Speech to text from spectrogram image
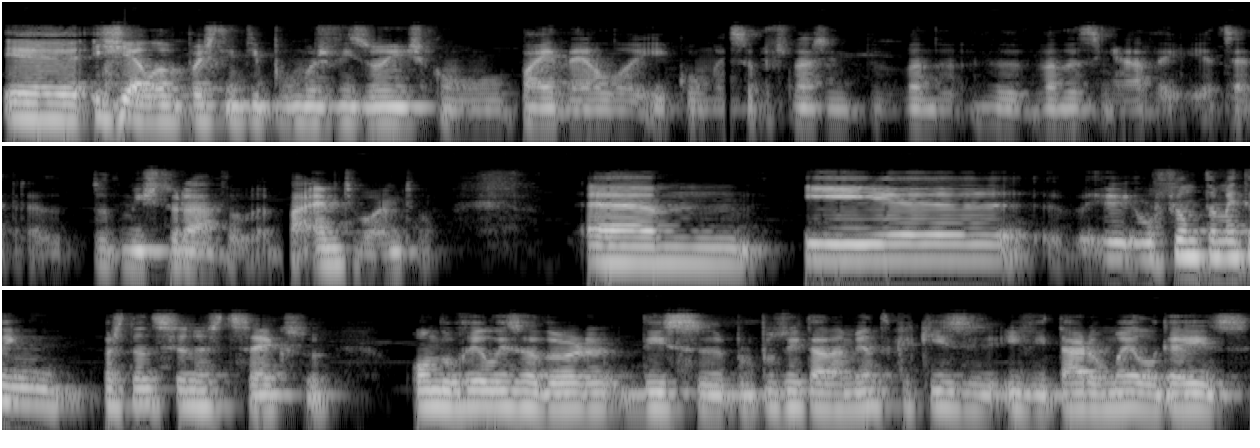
E, e ela depois tem tipo umas visões com o pai dela e com essa personagem de banda, de banda desenhada e etc. Tudo misturado. Pá, é muito bom, é muito bom. Um, e eh, o filme também tem bastante cenas de sexo, onde o realizador disse propositadamente que quis evitar o male gaze,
